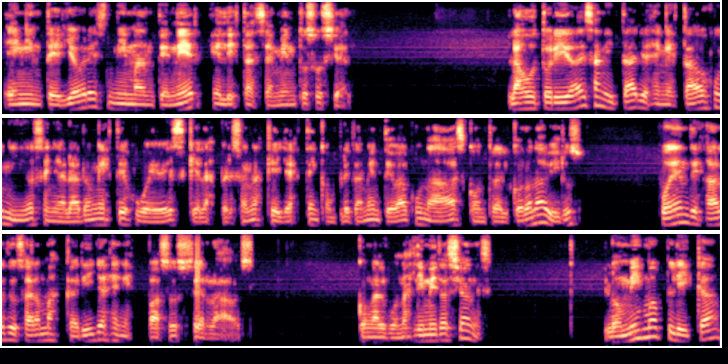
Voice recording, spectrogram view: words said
en interiores ni mantener el distanciamiento social. Las autoridades sanitarias en Estados Unidos señalaron este jueves que las personas que ya estén completamente vacunadas contra el coronavirus pueden dejar de usar mascarillas en espacios cerrados, con algunas limitaciones. Lo mismo aplica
